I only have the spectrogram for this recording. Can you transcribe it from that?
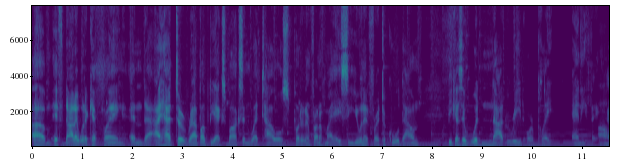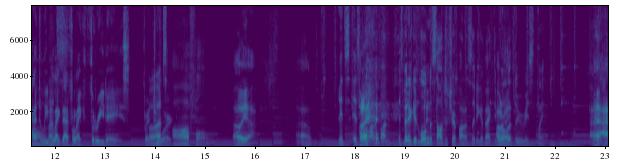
Um, if not, I would have kept playing. And uh, I had to wrap up the Xbox in wet towels, put it in front of my AC unit for it to cool down because it would not read or play anything. I had to Oh, leave it like that for like three days for it Oh, to that's work. awful. Oh, yeah. Um, It's it's been a lot of fun. It's been a good little nostalgia trip, honestly, to go back to All Fallout right. 3 recently. I, I,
